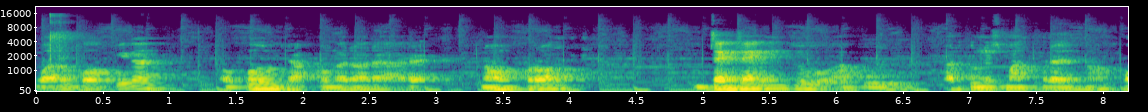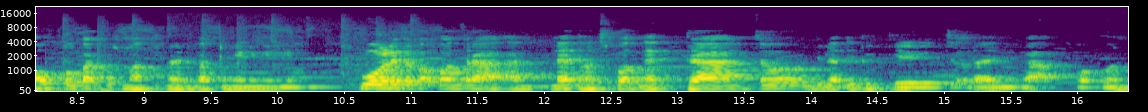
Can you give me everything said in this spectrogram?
warung kopi kan opo jago nggak ada arek nongkrong ceng cengin tuh aku kartunya smartphone nah, opo kartu smartphone kartu ini ini mulai tuh kok kontrakan net hotspot net dan tuh dilihat itu dewi rayu nggak pokon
